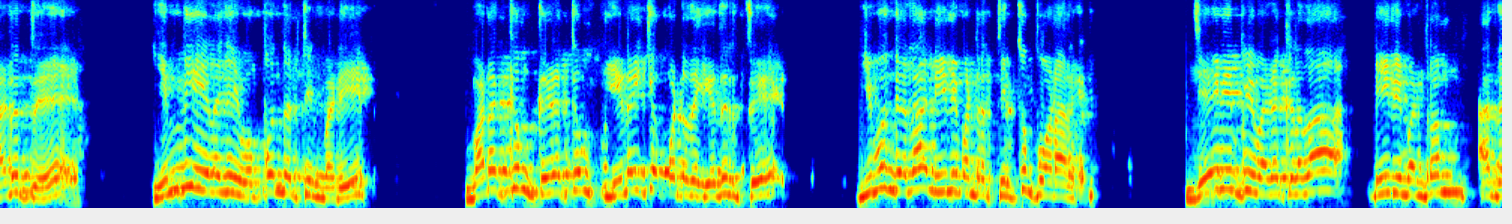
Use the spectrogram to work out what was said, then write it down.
அடுத்து இந்திய இலங்கை ஒப்பந்தத்தின்படி வடக்கும் கிழக்கும் இணைக்கப்பட்டதை எதிர்த்து இவங்க தான் நீதிமன்றத்திற்கு போனார்கள். ஜேவிபி வழக்குல தான் நீதிமன்றம் அந்த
